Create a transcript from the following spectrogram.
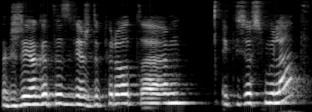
Także yoga to jest, wiesz, dopiero od um, jakichś 8 lat?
